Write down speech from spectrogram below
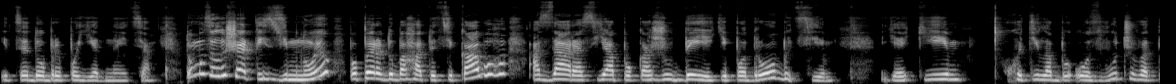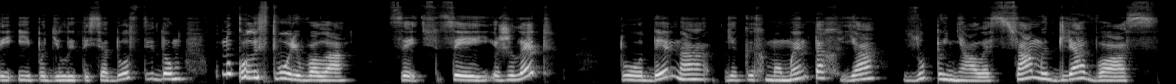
і це добре поєднується. Тому залишайтесь зі мною, попереду багато цікавого, а зараз я покажу деякі подробиці, які хотіла би озвучувати і поділитися досвідом. Ну, коли створювала цей, цей жилет, то де на яких моментах я зупинялась саме для вас.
